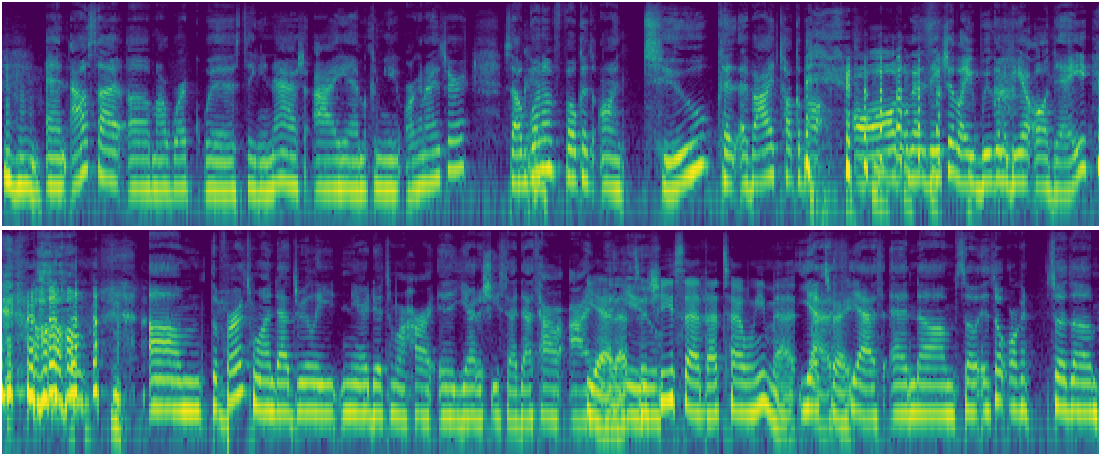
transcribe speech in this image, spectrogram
And outside of my work with Sadie Nash, I am a community organizer. So I'm going to focus on two because if I talk about all the organization, like we're going to be here all day. Um, um, the first one that's really near and dear to my heart is yeah, that she said. That's how I Yeah, that's you. what she said. That's how we met. Yes, that's right. yes, and um, so it's an organ. So the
